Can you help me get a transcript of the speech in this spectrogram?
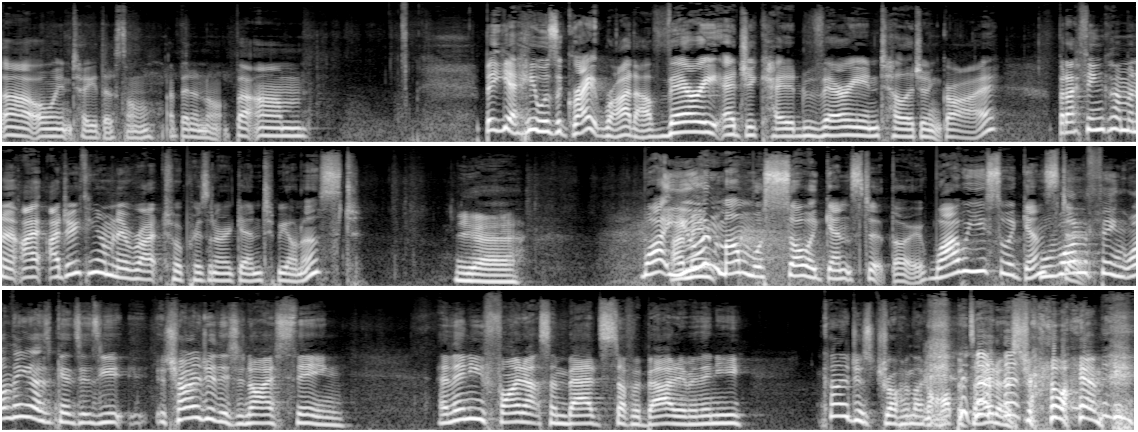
Uh, I won't tell you the song. I better not. But um, but yeah, he was a great writer, very educated, very intelligent guy. But I think I'm gonna, I, I do think I'm gonna write to a prisoner again. To be honest. Yeah. Why I you mean- and Mum were so against it though? Why were you so against Well, one it? thing, one thing I was against is you, you're trying to do this nice thing, and then you find out some bad stuff about him, and then you kind of just drop him like a hot potato straight away. I mean,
